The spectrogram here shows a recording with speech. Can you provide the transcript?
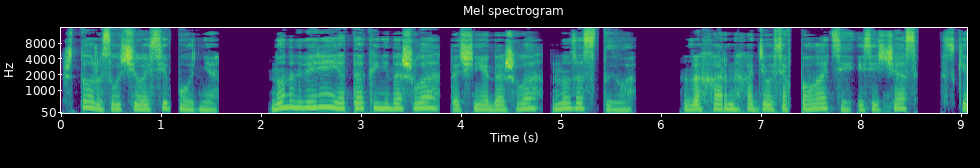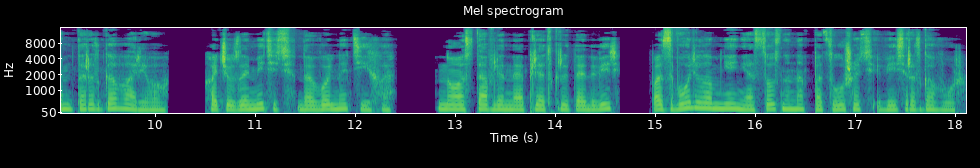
Что же случилось сегодня? Но до двери я так и не дошла, точнее дошла, но застыла. Захар находился в палате и сейчас с кем-то разговаривал. Хочу заметить, довольно тихо. Но оставленная приоткрытая дверь позволила мне неосознанно подслушать весь разговор.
